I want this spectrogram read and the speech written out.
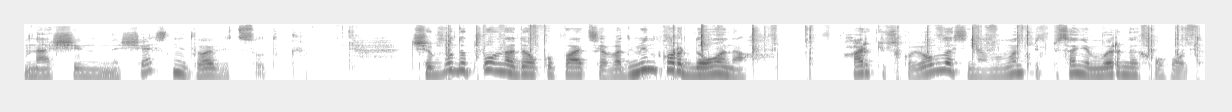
Наші нещасні 2%. Чи буде повна деокупація в адмінкордонах Харківської області на момент підписання мирних угод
